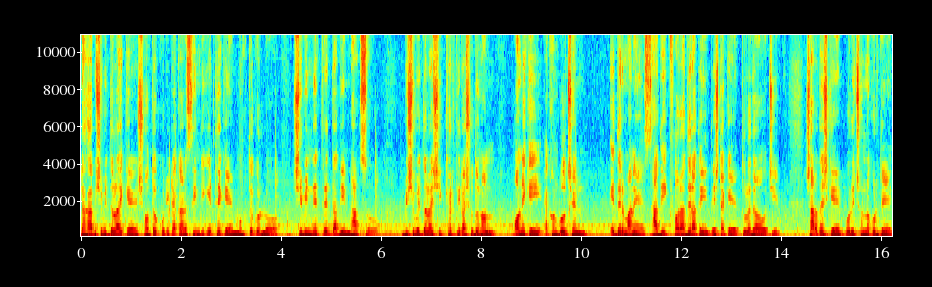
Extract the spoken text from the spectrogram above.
ঢাকা বিশ্ববিদ্যালয়কে শত কোটি টাকার সিন্ডিকেট থেকে মুক্ত করল শিবির নেতৃত্বাধীন ঢাকসু। বিশ্ববিদ্যালয়ের শিক্ষার্থীরা শুধু নন, অনেকেই এখন বলছেন এদের মানে সাদিক ফরহাদের দেশটাকে তুলে দেওয়া উচিত। সারা দেশকে পরিচ্ছন্ন করতে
